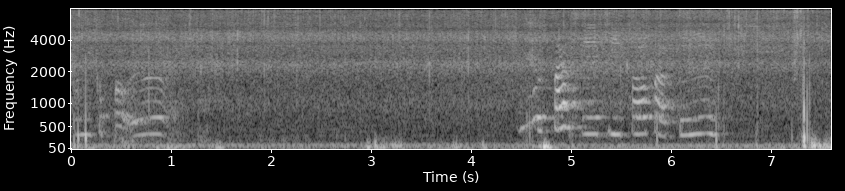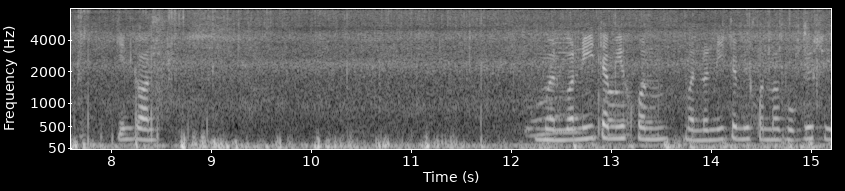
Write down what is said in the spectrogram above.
มันมีกระเป๋าเอ้ยนี่ป้าเตจีป้าปาตื้อกินก่อน เหมือนวันนี้จะมีคน เหมือนวันนี้จะมีคนมาบุกด้วยสิ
